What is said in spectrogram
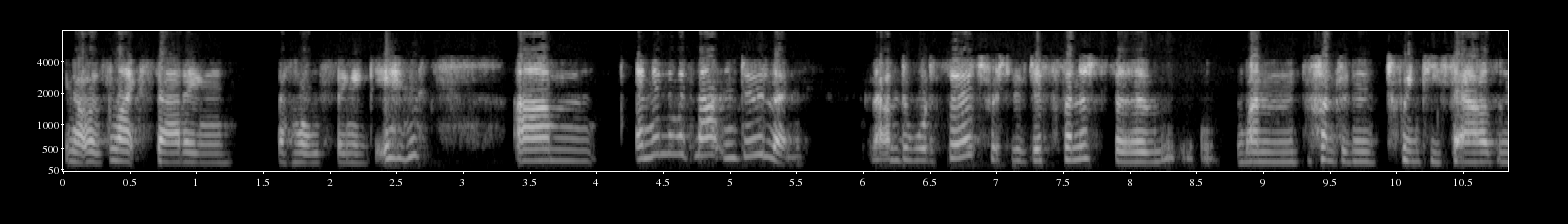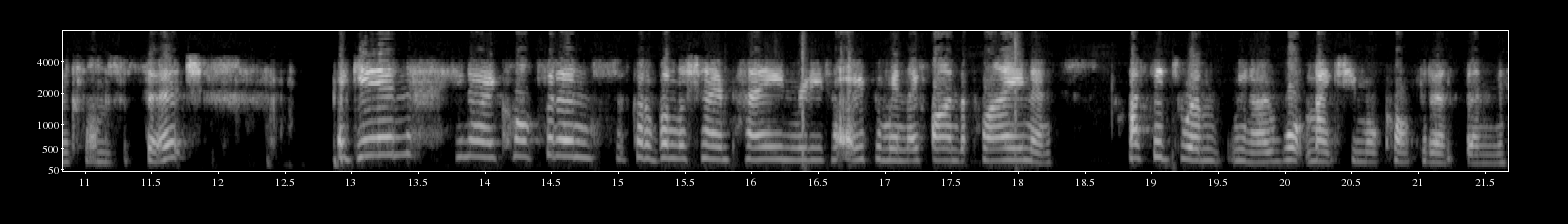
you know, it was like starting the whole thing again. um, and then there was Martin Dolan, the underwater search, which we've just finished the 120,000 kilometres of search. again, you know, confidence. It's got a bottle of champagne ready to open when they find the plane. And I said to him, you know, what makes you more confident than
